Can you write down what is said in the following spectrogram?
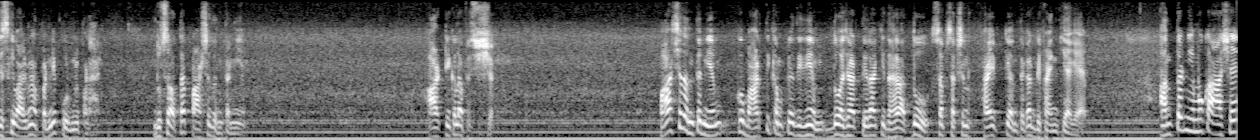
जिसके बारे में अपन ने पूर्व में पढ़ा है। दूसरा होता है पार्षद अंतर नियम आर्टिकल ऑफ़ एसोसिएशन पार्षद अंतर नियम को भारतीय कंपनी अधिनियम 2013 की धारा दो, सब सेक्शन फाइव के अंतर्गत डिफाइन किया गया है। अंतर नियमों का आशय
